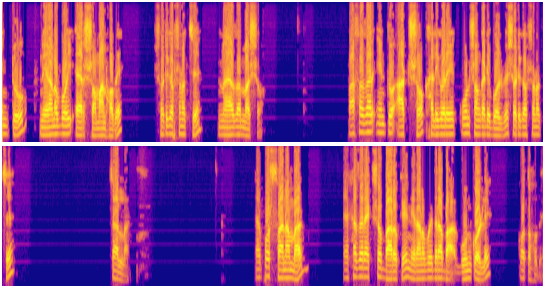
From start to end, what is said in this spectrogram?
ইন্টু নিরানব্বই এর সমান হবে। সঠিক অপশন হচ্ছে নয় হাজার নয়শো। পাঁচ হাজার ইন্টু আটশো, খালি করে কোন সংখ্যাটি বসবে সঠিক অপশন হচ্ছে চার লাখ। এরপর ছয় নাম্বার এক হাজার একশো বারোকে নিরানব্বই দ্বারা গুণ করলে কত হবে?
